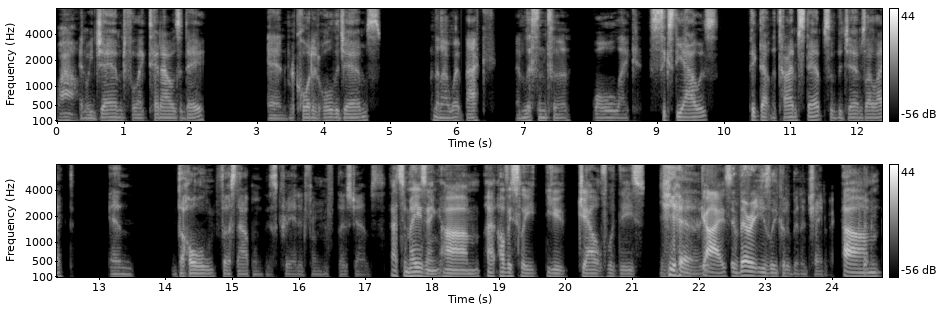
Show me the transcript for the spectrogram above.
Wow. and we jammed for like 10 hours a day and recorded all the jams. And then I went back and listened to all like 60 hours, picked out the timestamps of the jams I liked, and the whole first album is created from those jams. That's amazing. Um, uh, obviously, you gelled with these Yeah. guys. It very easily could have been a chain wreck. Um,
